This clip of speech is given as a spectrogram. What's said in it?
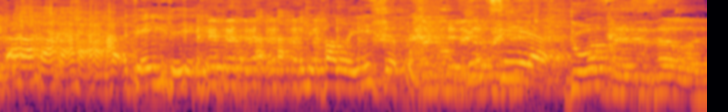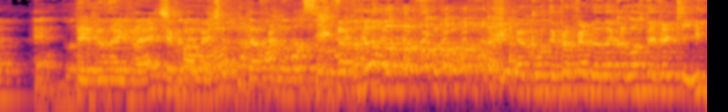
Tem Ele falou isso? Ele Mentira! Duas vezes, né, Aloy? É, do Teve o da Ivete Teve com a da Ivete outra. da Fernanda Souza. Eu contei pra Fernanda quando ela esteve aqui.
